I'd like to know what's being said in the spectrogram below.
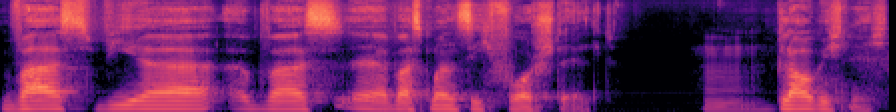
was wir, was, äh, was man sich vorstellt. Hm. Glaube ich nicht.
